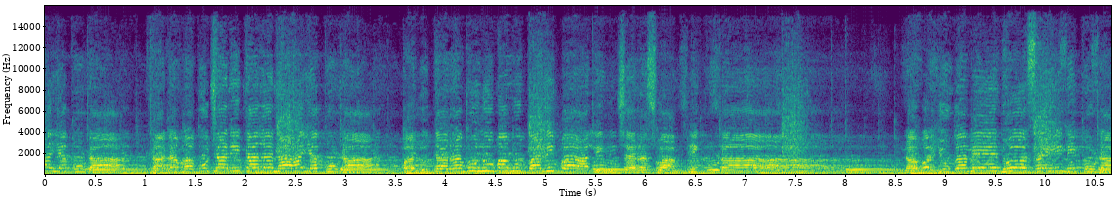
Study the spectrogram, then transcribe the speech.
నాయకుడా ఘనమగు చరితల నాయకుడా పలుతరములు మము పరిపాలించర స్వామికుడా నవయుగ మేధో సైనికుడా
